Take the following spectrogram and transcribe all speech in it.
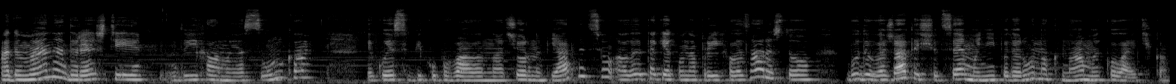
А до мене, нарешті, доїхала моя сумка, яку я собі купувала на Чорну п'ятницю. Але так як вона приїхала зараз, то буду вважати, що це мені подарунок на Миколайчика.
